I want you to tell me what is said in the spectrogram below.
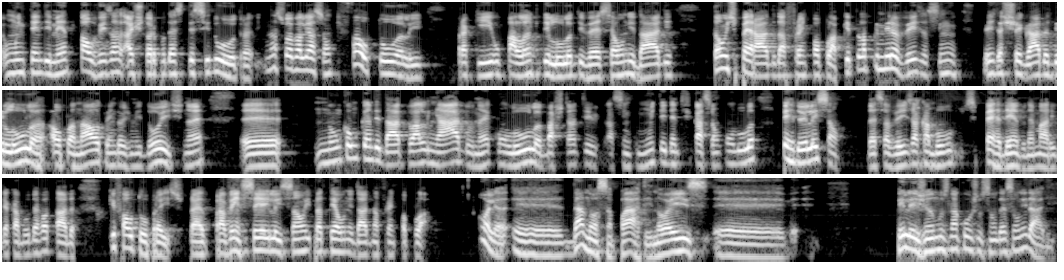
um entendimento, talvez a, a, história pudesse ter sido outra. Na sua avaliação, o que faltou ali para que o palanque de Lula tivesse a unidade tão esperada da Frente Popular? Porque pela primeira vez, assim, desde a chegada de Lula ao Planalto em 2002, né, é, nunca um candidato alinhado né, com Lula, bastante, assim, com muita identificação com Lula, perdeu a eleição. Dessa vez acabou se perdendo, né? Marília acabou derrotada. O que faltou para isso? Para vencer a eleição e para ter a unidade na frente popular? Olha, é, da nossa parte, nós é, pelejamos na construção dessa unidade.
